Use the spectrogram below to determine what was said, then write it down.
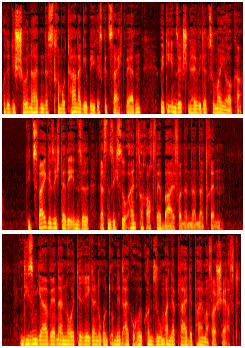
oder die Schönheiten des Tramontana-Gebirges gezeigt werden, wird die Insel schnell wieder zu Mallorca. Die zwei Gesichter der Insel lassen sich so einfach auch verbal voneinander trennen. In diesem Jahr werden erneut die Regeln rund um den Alkoholkonsum an der Playa de Palma verschärft.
